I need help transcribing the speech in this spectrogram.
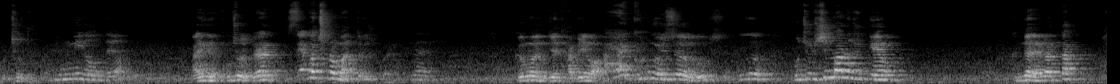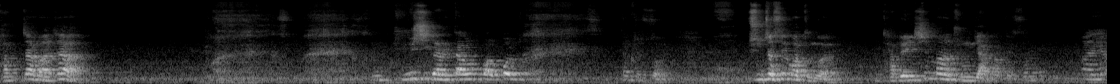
고쳐줄 거야. 못 믿었는데요? 아니 그냥 고쳐줄 거야. 새 것처럼 만들어줄 거야. 네. 그러면 이제 다빈이가 아 그런 거 있어요. 이거- 이거 고치면 10만 원 줄게요. 근데 내가 딱 받자마자 두 시간 땀을 뻘뻘 딱 줬어. 진짜 새 거 같은 거야. 다빈이 10만 원 주는 게 아깝겠어? 아니요?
